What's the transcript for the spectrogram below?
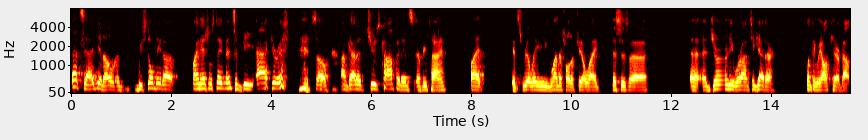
That said, you know, we still need a financial statement to be accurate. so I've got to choose competence every time. But it's really wonderful to feel like this is a, a, a journey we're on together, something we all care about.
